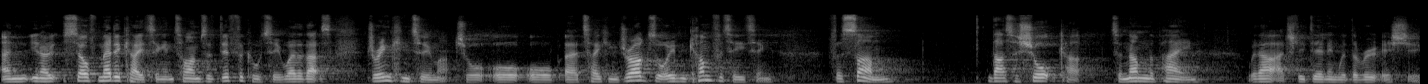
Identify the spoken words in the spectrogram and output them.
And, you know, self medicating in times of difficulty, whether that's drinking too much or, or, or uh, taking drugs or even comfort eating, for some, that's a shortcut to numb the pain without actually dealing with the root issue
